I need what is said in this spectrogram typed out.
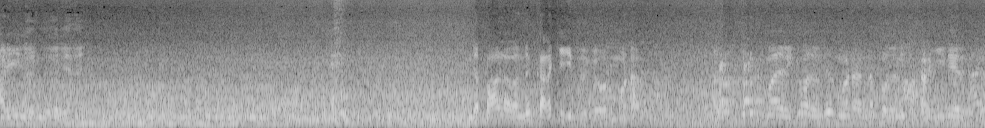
அடியில் வந்து ஒரு இது இந்த பாலை வந்து கலக்கிக்கிட்டு இருக்கு ஒரு மோட்டார். அது ஒரு துடுப்பு மாதிரி இருக்கும். அது வந்து மோட்டாரில் பொழுதுனைக்கும் கலக்கிக்கிட்டே இருக்குது.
